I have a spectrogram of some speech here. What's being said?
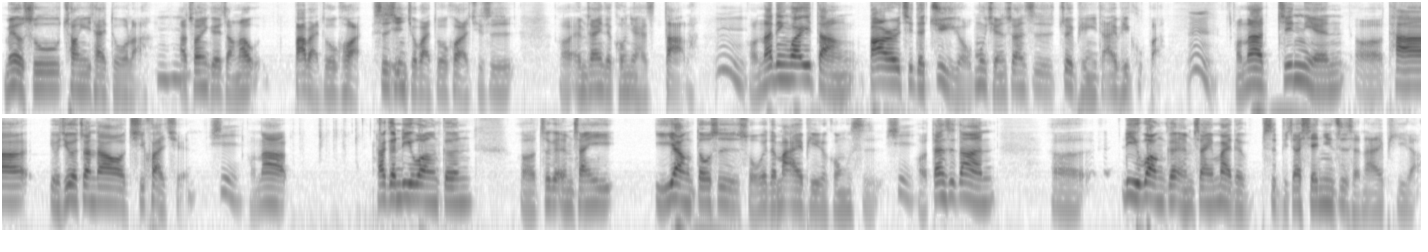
没有输创意太多啦，嗯哼，啊创意可以涨到八百多块，四千九百多块，其实呃 M 三一的空间还是大了，嗯，哦那另外一档八二七的具有目前算是最便宜的 IP 股吧。嗯，哦，那今年呃，它有机会赚到七块钱，是。哦，那它跟利旺跟呃这个 M 三一一样，都是所谓的卖 IP 的公司，是。哦，但是当然呃，力旺跟 M 三一卖的是比较先进制程的 IP 啦，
